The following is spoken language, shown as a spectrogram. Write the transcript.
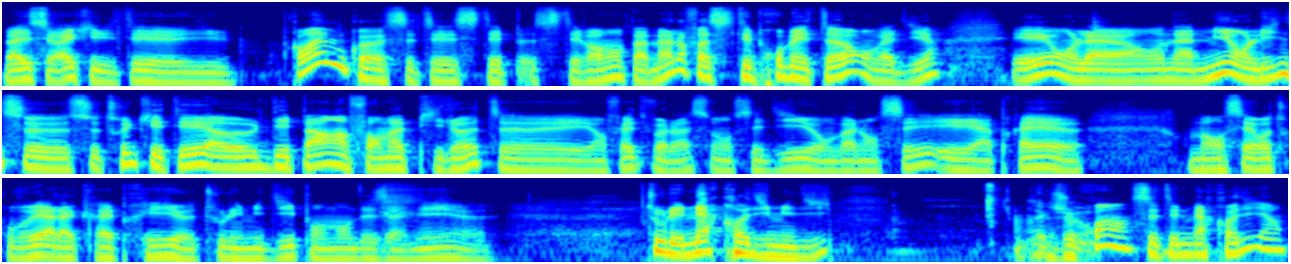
bah, c'est vrai qu'il était quand même quoi. C'était c'était vraiment pas mal. Enfin c'était prometteur on va dire. Et on l'a on a mis en ligne ce, ce, truc qui était euh, au départ un format pilote euh, et en fait voilà on s'est dit on va lancer. Et après euh, on s'est retrouvé à la crêperie tous les midis pendant des années tous les mercredis midi. Je crois hein, c'était le mercredi hein.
